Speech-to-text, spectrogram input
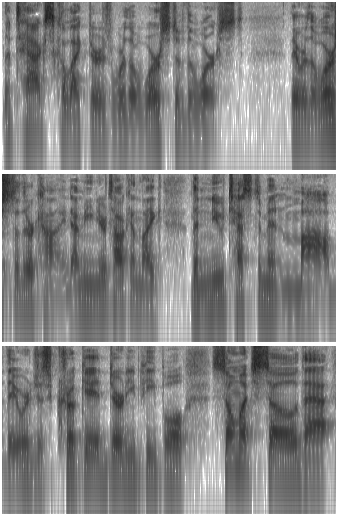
the tax collectors were the worst of the worst. They were the worst of their kind. I mean, you're talking like the New Testament mob. They were just crooked, dirty people, so much so that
